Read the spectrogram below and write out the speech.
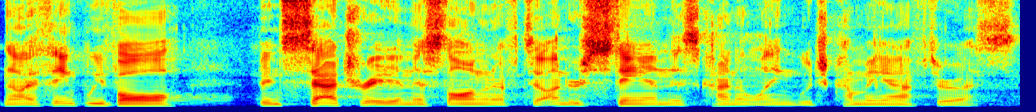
Now, I think we've all been saturated in this long enough to understand this kind of language coming after us.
